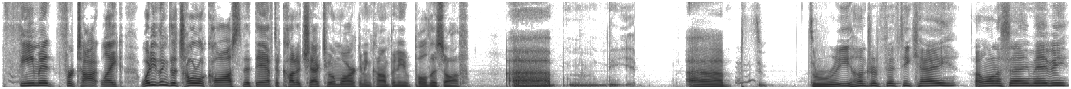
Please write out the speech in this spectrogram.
theme it for talk? Like, what do you think the total cost that they have to cut a check to a marketing company to pull this off? Uh, uh, 350k. I want to say maybe.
